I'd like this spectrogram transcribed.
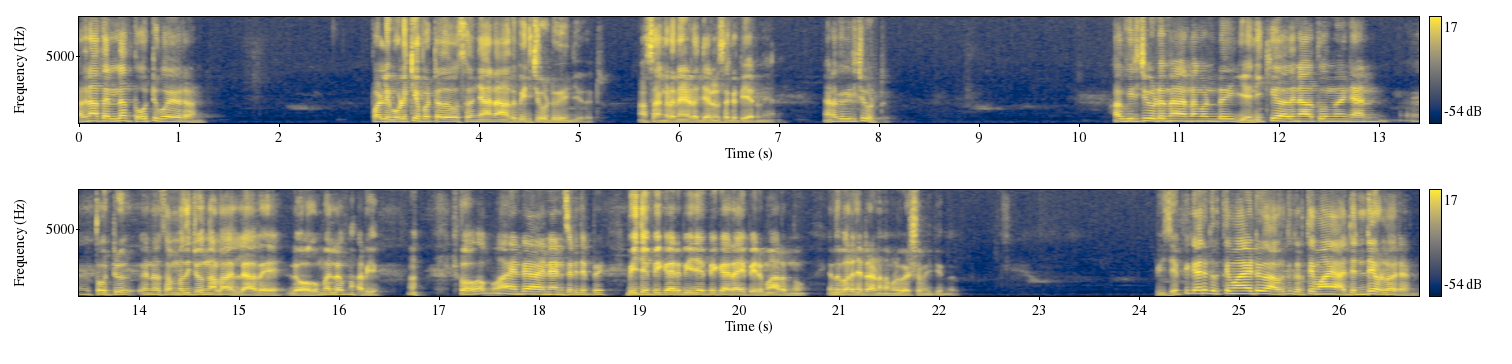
അതിനകത്തെല്ലാം തോറ്റുപോയവരാണ്. പള്ളി പൊളിക്കപ്പെട്ട ദിവസം ഞാൻ അത് പിരിച്ചു വിടുകയും ചെയ്തിട്ട്. ആ സംഘടനയുടെ ജനറൽ സെക്രട്ടറി ആയിരുന്നു ഞാൻ. ഞാനത് പിരിച്ചു വിട്ടു അത് പിരിച്ചു വിടുന്ന കാരണം കൊണ്ട് എനിക്ക് അതിനകത്തുനിന്ന് ഞാൻ തോറ്റു എന്ന് സമ്മതിച്ചു എന്നുള്ളതല്ലാതെ ലോകം വല്ലതും അറിയും ലോകം അതിന്റെ അതിനനുസരിച്ചിട്ട് ബി ജെ പിക്കാർ ബി ജെ പിക്കാരായി പെരുമാറുന്നു എന്ന് പറഞ്ഞിട്ടാണ് നമ്മൾ വിഷമിക്കുന്നത്. ബി ജെ പിക്കാർ കൃത്യമായിട്ട് അവർക്ക് കൃത്യമായ അജണ്ടയുള്ളവരാണ്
